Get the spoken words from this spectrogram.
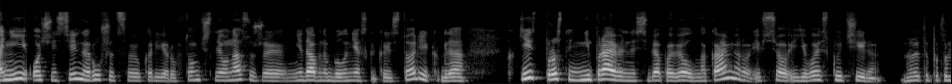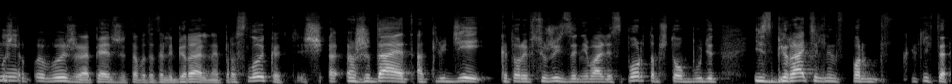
они очень сильно рушат свою карьеру. В том числе у нас уже недавно было несколько историй, когда хоккеист просто неправильно себя повел на камеру, и все, его исключили. Ну, это потому И что вы же, опять же, это вот эта либеральная прослойка а- ожидает от людей, которые всю жизнь занимались спортом, что он будет избирательным в, в каких-то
